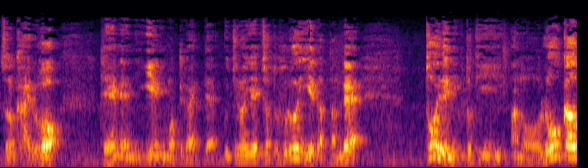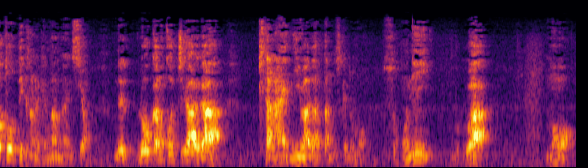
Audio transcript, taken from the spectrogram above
そのカエルを丁寧に家に持って帰ってうちの家ちょっと古い家だったんでトイレに行く時あの廊下を通っていかなきゃなんないんですよ。で廊下のこっち側が汚い庭だったんですけどもそこに僕はも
